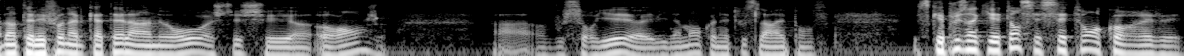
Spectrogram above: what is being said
d'un téléphone Alcatel à 1 euro acheté chez euh, Orange? Ah, Vous sauriez, euh, évidemment, on connaît tous la réponse. Ce qui est plus inquiétant, c'est sait-on encore rêver?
